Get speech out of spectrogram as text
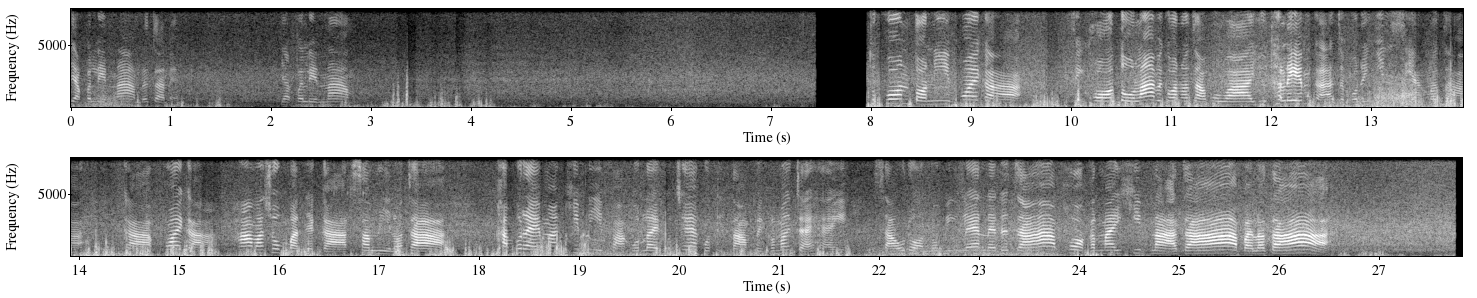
อยากไปเล่นน้ำได้อจ้ะเนี่ยอยากไปเล่นน้ำทุกคนตอนนี้พ่อยกะสิคอโตวล่าไปก่อนนะจ้ะเพราะว่าอยู่ทะเลมันก็อาจจะบ่ได้ยินเสียงนะจ้ะกะพ่อยกะพามาชมบรรยากาศซ้ำนี้เนะจ้ะคันผู้ใดมาคลิปนี้ฝากกดไลค์กดแชร์กดติดตามเป็นกำลังใจให้สาวดอนนมิงแลนด์เลยเด้อจ้าพอกันใหม่คลิปหน้าจ้าไปแล้วจ้า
